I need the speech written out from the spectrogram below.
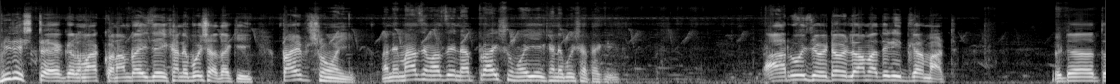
ব্রিজটা একদম এখন আমরা এই যে এখানে বসে থাকি, প্রায় সময় মানে মাঝে মাঝে না, প্রায় সময় এখানে বসে থাকি। আর ওই যে ওইটা হইল আমাদের ঈদগার মাঠ। ওইটা তো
